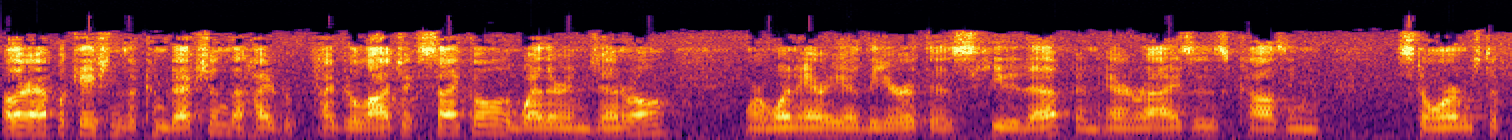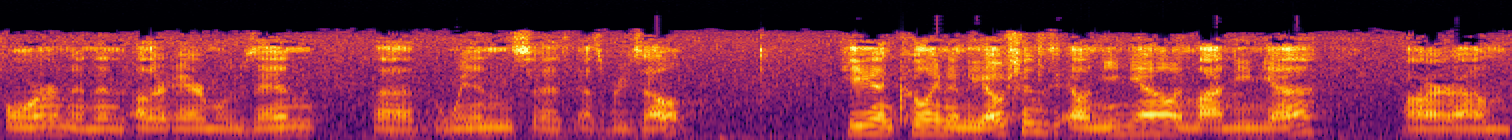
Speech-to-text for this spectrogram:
Other applications of convection, the hydro- hydrologic cycle and weather in general, where one area of the earth is heated up and air rises, causing storms to form, and then other air moves in, uh, winds as, as, a result. Heating and cooling in the oceans, El Nino and La Nina, are um,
